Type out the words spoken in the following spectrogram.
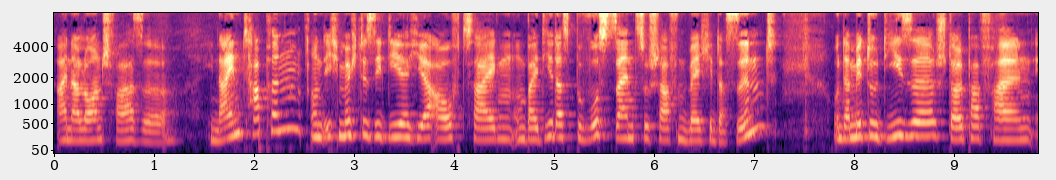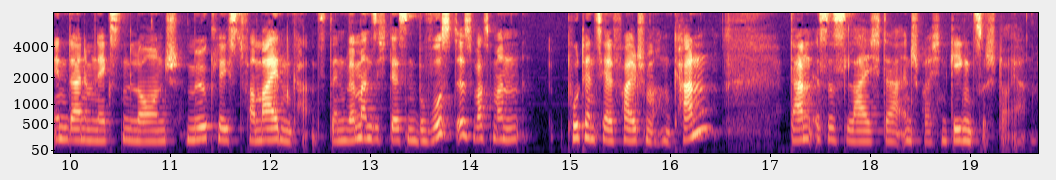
einer Launchphase hineintappen und ich möchte sie dir hier aufzeigen, um bei dir das Bewusstsein zu schaffen, welche das sind und damit du diese Stolperfallen in deinem nächsten Launch möglichst vermeiden kannst. Denn wenn man sich dessen bewusst ist, was man potenziell falsch machen kann, dann ist es leichter, entsprechend gegenzusteuern.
